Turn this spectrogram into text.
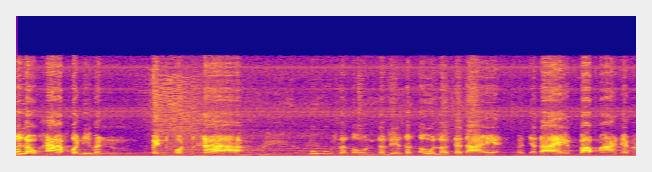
เฮ้ยเราฆ่าคนที่มันเป็นคนฆ่า I'm really บูสโตนกับเลสโตนเราจะได้ เราจะได้บัฟมาใช่ไหม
